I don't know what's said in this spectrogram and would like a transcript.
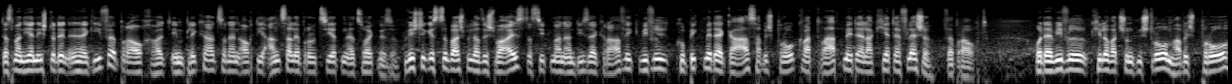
dass man hier nicht nur den Energieverbrauch halt im Blick hat, sondern auch die Anzahl der produzierten Erzeugnisse. Wichtig ist zum Beispiel, dass ich weiß, das sieht man an dieser Grafik, wie viel Kubikmeter Gas habe ich pro Quadratmeter lackierter Fläche verbraucht. Oder wie viel Kilowattstunden Strom habe ich pro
